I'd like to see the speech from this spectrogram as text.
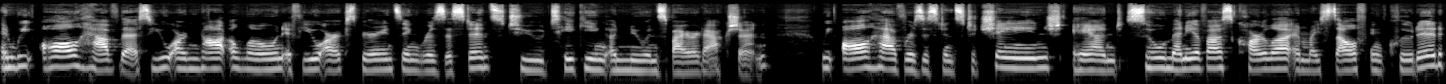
And we all have this. You are not alone if you are experiencing resistance to taking a new inspired action we all have resistance to change. And so many of us, Carla and myself included,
